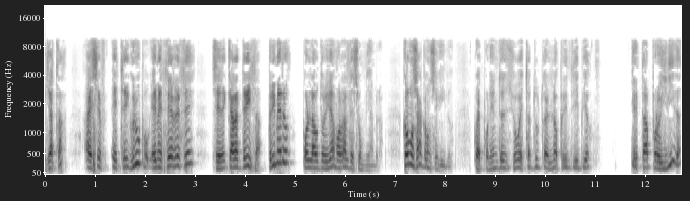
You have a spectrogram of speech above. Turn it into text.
ya está. A ese, este grupo MCRC se caracteriza primero por la autoridad moral de sus miembros. ¿Cómo se ha conseguido? Pues poniendo en su estatuto en los principios que está prohibida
